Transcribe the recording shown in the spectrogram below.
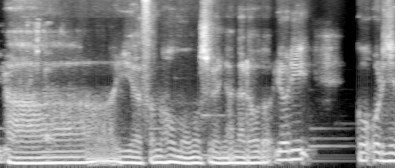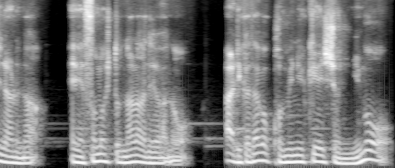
いる。ああ、いや、その方も面白いな。なるほど。より、こう、オリジナルな、えー、その人ならではのあり方がコミュニケーションにも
